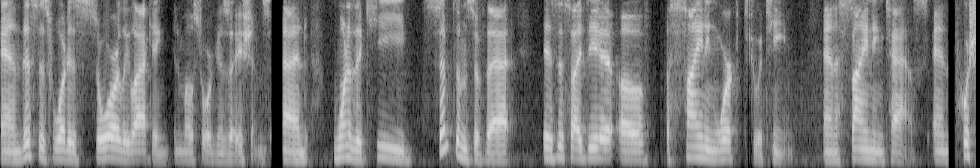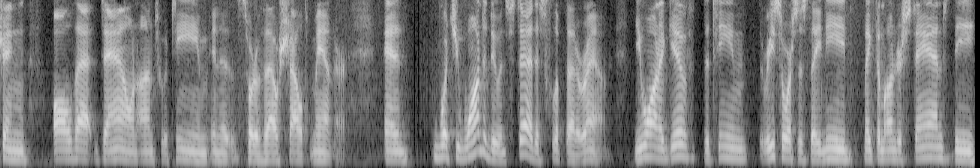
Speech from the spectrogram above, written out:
And this is what is sorely lacking in most organizations. And one of the key symptoms of that is this idea of assigning work to a team and assigning tasks and pushing all that down onto a team in a sort of thou shalt manner. And what you want to do instead is flip that around. You want to give the team the resources they need, make them understand the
